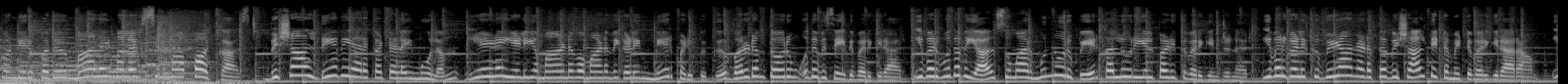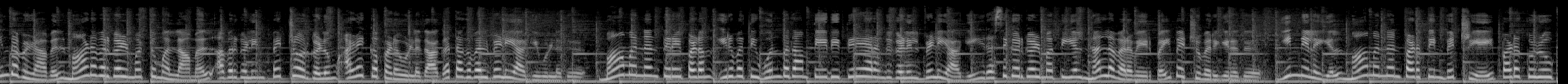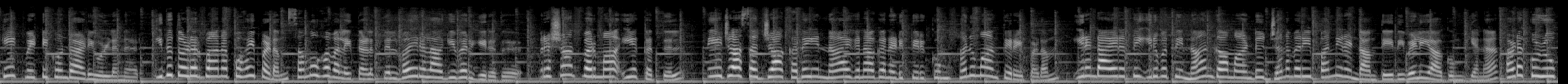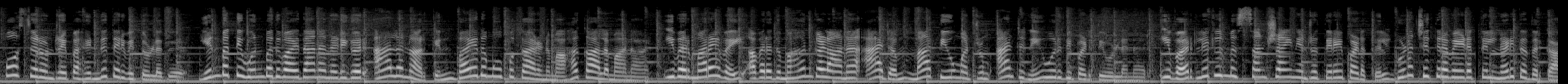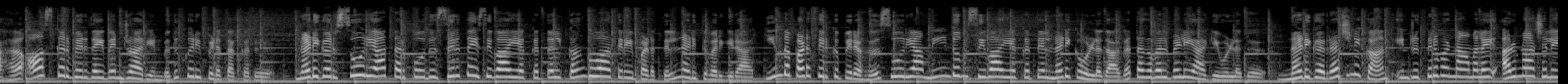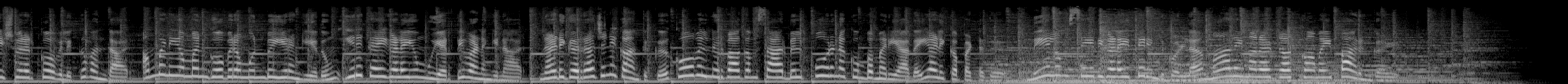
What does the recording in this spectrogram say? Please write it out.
கொண்டிருப்பது Maalai Malar cinema podcast. Vishal Devi அறக்கட்டளை மூலம் ஏழை எளிய மாணவ மாணவிகளின் மேற்படிப்புக்கு வருடம் தோறும் உதவி செய்து வருகிறார். இவர் உதவியால் சுமார் முன்னூறு பேர் கல்லூரியில் படித்து வருகின்றனர். இவர்களுக்கு விழா நடத்த விஷால் திட்டமிட்டு வருகிறாராம். இந்த விழாவில் மாணவர்கள் மட்டுமல்லாமல் அவர்களின் பெற்றோர்களும் அழைக்கப்பட உள்ளதாக தகவல் வெளியாகியுள்ளது மாமன்னன் திரைப்படம் இருபத்தி ஒன்பதாம் தேதி திரையரங்குகளில் வெளியாகி ரசிகர்கள் மத்தியில் நல்ல வரவேற்பை பெற்று வருகிறது. இந்நிலையில் மாமன்னன் படத்தில் படத்தின் வெற்றியை படக்குழு கேக் வெட்டி கொண்டாடியுள்ளனர். இது தொடர்பான புகைப்படம் சமூக வலைதளத்தில் வைரலாகி வருகிறது. பிரசாந்த் வர்மா இயக்கத்தில் தேஜா சஜ்ஜா கதையின் நாயகனாக நடித்திருக்கும் ஹனுமான் திரைப்படம் இரண்டாயிரத்தி இருபத்தி நான்காம் ஆண்டு ஜனவரி பன்னிரெண்டாம் தேதி வெளியாகும் என படக்குழு போஸ்டர் ஒன்றை பகிர்ந்து தெரிவித்துள்ளது. எண்பத்தி ஒன்பது வயதான நடிகர் ஆலன் ஆர்கின் வயது மூப்பு காரணமாக காலமானார். இவர் மறைவை அவரது மகன்களான ஆடம் மேத்யூ மற்றும் ஆண்டனி உறுதிப்படுத்தியுள்ளனர். இவர் லிட்டில் மிஸ் சன்ஷைன் என்ற திரைப்படத்தில் குணச்சித்திர வேடத்தில் நடித்ததற்காக ஆஸ்கர் விருதை வென்றார் என்பது குறிப்பிடத்தக்கது. நடிகர் சூர்யா தற்போது சிறுத்தை சிவா இயக்கத்தில் கங்குவா திரைப்படத்தில் நடித்து வருகிறார். இந்த படத்திற்கு பிறகு சூர்யா மீண்டும் சிவா இயக்கத்தில் நடிக்க உள்ளதாக தகவல் வெளியாகியுள்ளது. நடிகர் ரஜினிகாந்த் இன்று திருவண்ணாமலை அருணாச்சலேஸ்வரர் கோவிலுக்கு வந்தார். அம்மணி அம்மன் கோபுரம் முன்பு இறங்கியதும் இரு கைகளையும் உயர்த்தி வணங்கினார். நடிகர் ரஜினிகாந்துக்கு கோவில் நிர்வாகம் சார்பில் பூரண கும்ப மரியாதை அளிக்கப்பட்டது. மேலும் செய்திகளை தெரிந்து கொள்ள மாலைமலர் டாட் காமை பாருங்கள்.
